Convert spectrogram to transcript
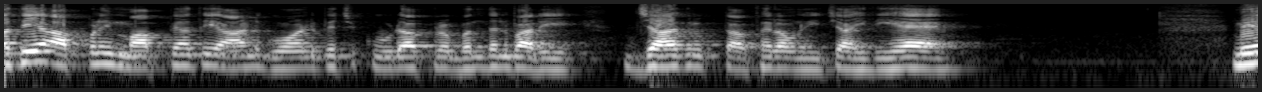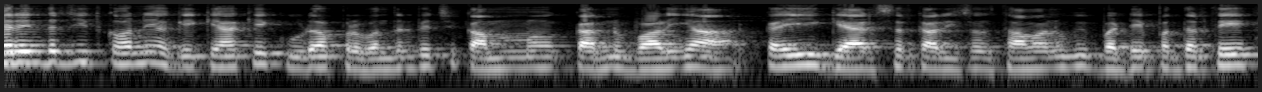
ਅਤੇ ਆਪਣੇ ਮਾਪਿਆਂ ਤੇ ਆਂਢ ਗੁਆਂਢ ਵਿੱਚ ਕੂੜਾ ਪ੍ਰਬੰਧਨ ਬਾਰੇ ਜਾਗਰੂਕਤਾ ਫੈਲਾਉਣੀ ਚਾਹੀਦੀ ਹੈ। ਮੇਅਰ ਇੰਦਰਜੀਤ ਕੌਰ ਨੇ ਅੱਗੇ ਕਿਹਾ ਕਿ ਕੂੜਾ ਪ੍ਰਬੰਧਨ ਵਿੱਚ ਕੰਮ ਕਰਨ ਵਾਲੀਆਂ ਕਈ ਗੈਰ ਸਰਕਾਰੀ ਸੰਸਥਾਵਾਂ ਨੂੰ ਵੀ ਵੱਡੇ ਪੱਧਰ ਤੇ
